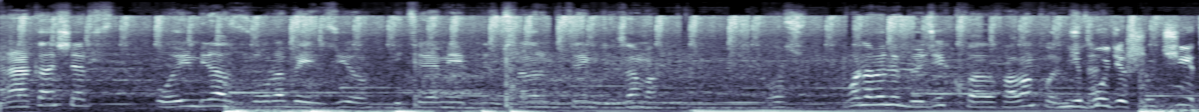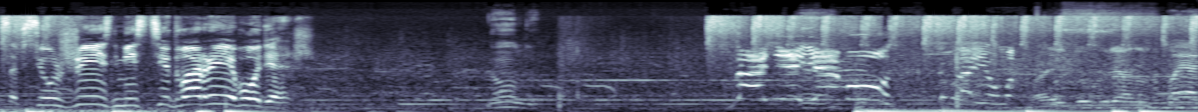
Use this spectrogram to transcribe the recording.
Yani arkadaşlar oyun biraz zora benziyor. Bitiremeyebiliriz. Sanırım bitiremeyeceğiz ama olsun. Bu arada böyle böcek fa- falan Не koymuşlar. будешь учиться, всю жизнь мести дворы будешь. Vay Dogül Hanım. Bayağı.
